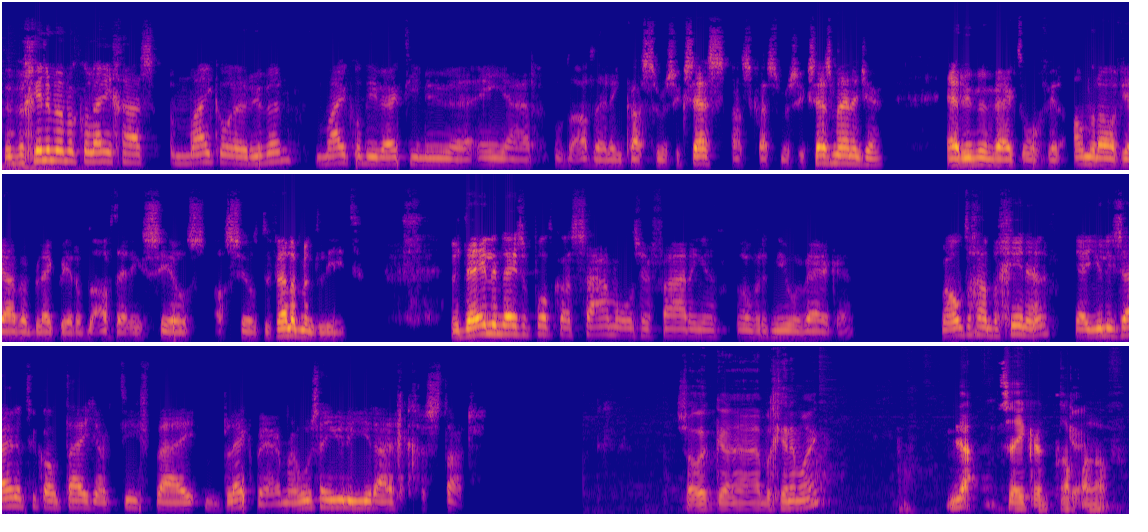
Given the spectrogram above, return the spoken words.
We beginnen met mijn collega's Michael en Ruben. Michael die werkt hier nu uh, één jaar op de afdeling Customer Success als Customer Success Manager. En Ruben werkt ongeveer anderhalf jaar bij Blackbeard op de afdeling Sales als Sales Development Lead. We delen in deze podcast samen onze ervaringen over het nieuwe werken. Maar om te gaan beginnen, ja, jullie zijn natuurlijk al een tijdje actief bij Blackbear, maar hoe zijn jullie hier eigenlijk gestart? Zal ik uh, beginnen, Mike? Ja, zeker. Trap okay. maar af.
